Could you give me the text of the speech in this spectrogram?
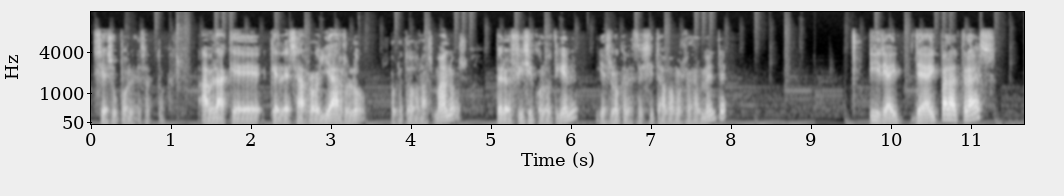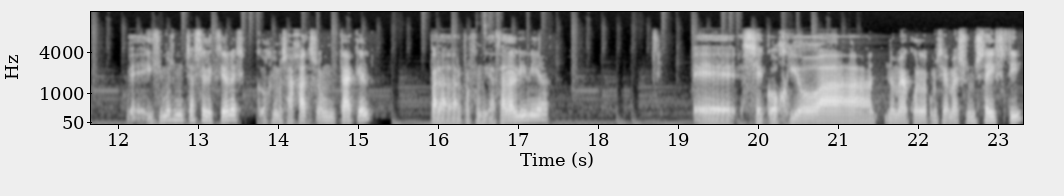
Se supone, exacto. Habrá que, desarrollarlo, sobre todo las manos, pero el físico lo tiene y es lo que necesitábamos realmente. Y de ahí, de ahí para atrás eh, hicimos muchas selecciones, cogimos a Hudson, tackle, para dar profundidad a la línea. Eh, se cogió a. No me acuerdo cómo se llama, es un safety.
